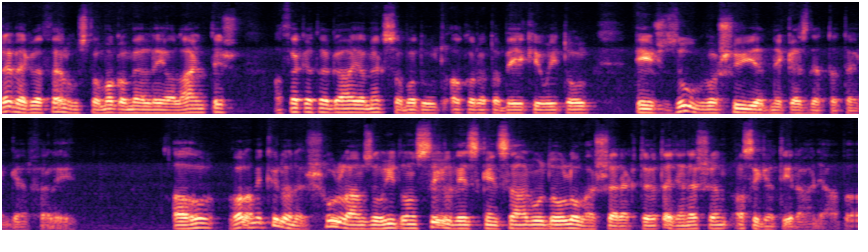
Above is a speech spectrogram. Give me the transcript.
revegve felhúzta maga mellé a lányt is, a fekete gája megszabadult akarata békjóitól, és zúgva süllyedni kezdett a tenger felé ahol valami különös, hullámzó hídon szélvészként száguldó lovassereg tört egyenesen a sziget irányába.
